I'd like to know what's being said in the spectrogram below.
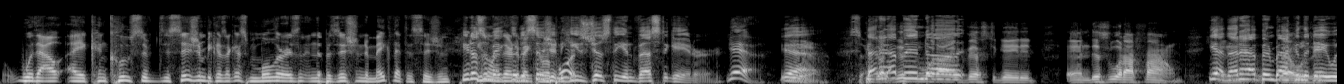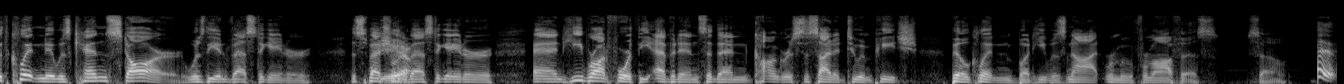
without a conclusive decision because I guess Mueller isn't in the position to make that decision. He doesn't make the to decision. report. He's just the investigator. Yeah. Yeah. So That this happened. Is what I Uh, investigated, and this is what I found. yeah, that happened back that in the day it. with Clinton. It was Ken Starr was the investigator, the special Yeah. investigator, and he brought forth the evidence, and then Congress decided to impeach Bill Clinton, but he was not removed from office. So Two,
